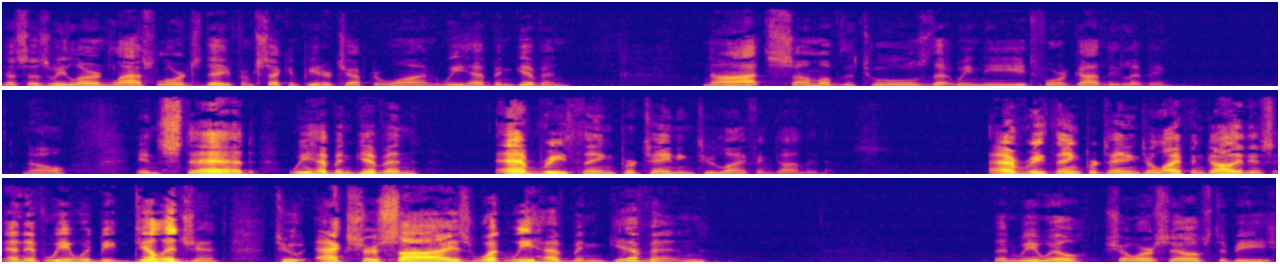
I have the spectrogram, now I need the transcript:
Just as we learned last Lord's Day from 2 Peter chapter 1, we have been given not some of the tools that we need for godly living. No, Instead, we have been given everything pertaining to life and godliness. Everything pertaining to life and godliness. And if we would be diligent to exercise what we have been given, then we will show ourselves to be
